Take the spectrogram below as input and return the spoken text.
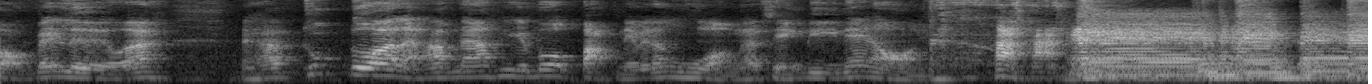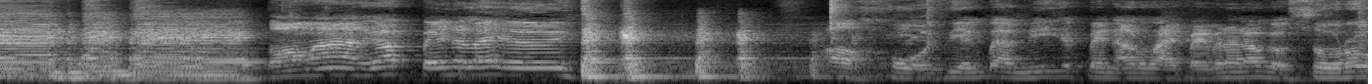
บอกได้เลยว่านะครับทุกตัวแหละครับนะพี่โบปรับเนี่ยไม่ต้องห่วงนะเสียงดีแน่นอน ต่อมานะครับเป็นอะไรเอ่ยโอ้โหเสียงแบบนี้จะเป็นอะไรไปไม่ได้นอกจากโซโล่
